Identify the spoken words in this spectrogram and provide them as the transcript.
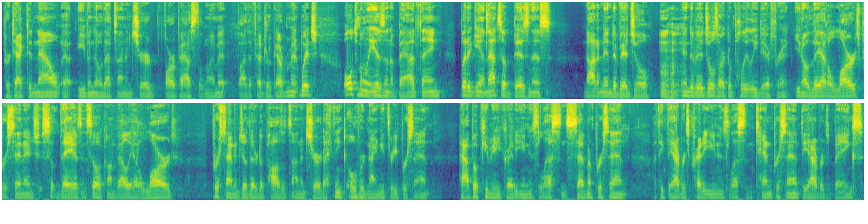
protected now, uh, even though that's uninsured, far past the limit by the federal government, which ultimately isn't a bad thing. But again, that's a business not an individual. Mm-hmm. Individuals are completely different. You know, they had a large percentage. So they, as in Silicon Valley, had a large percentage of their deposits uninsured. I think over ninety three percent. Hapo Community Credit Union is less than seven percent. I think the average credit union is less than ten percent. The average banks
